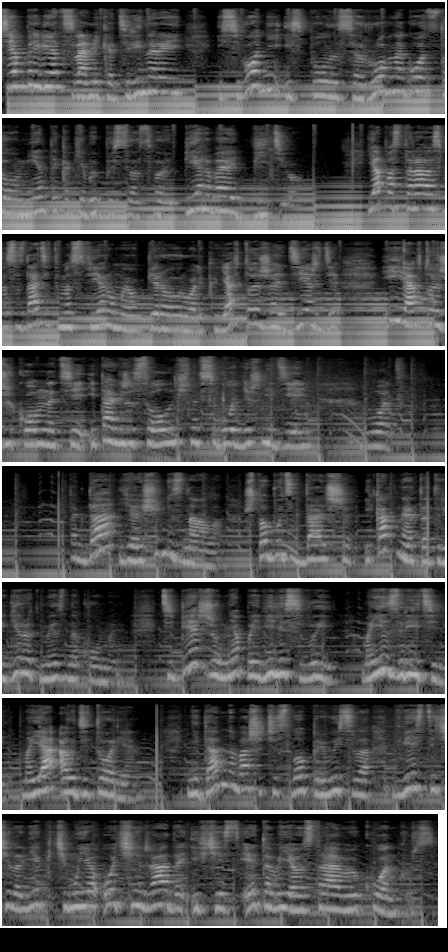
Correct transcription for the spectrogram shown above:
Всем привет, с вами Катерина Рей, и сегодня исполнился ровно год с того момента, как я выпустила свое первое видео. Я постаралась воссоздать атмосферу моего первого ролика. Я в той же одежде, и я в той же комнате, и также солнечно в сегодняшний день. Вот. Тогда я еще не знала, что будет дальше и как на это отреагируют мои знакомые. Теперь же у меня появились вы, мои зрители, моя аудитория. Недавно ваше число превысило 200 человек, чему я очень рада, и в честь этого я устраиваю конкурс.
